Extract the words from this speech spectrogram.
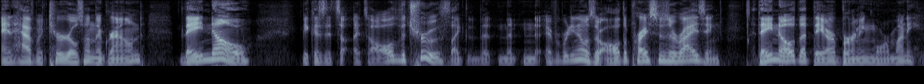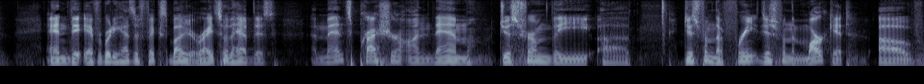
and have materials on the ground, they know because it's it's all the truth. Like the, the, everybody knows that all the prices are rising. They know that they are burning more money, and they, everybody has a fixed budget, right? So they have this immense pressure on them just from the uh, just from the free just from the market of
